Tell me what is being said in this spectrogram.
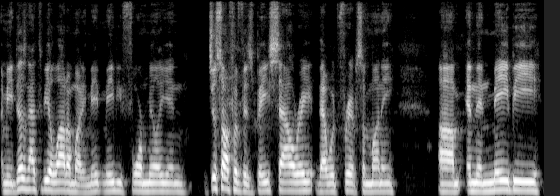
I mean, it doesn't have to be a lot of money, maybe, maybe four million just off of his base salary, that would free up some money. Um, and then maybe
